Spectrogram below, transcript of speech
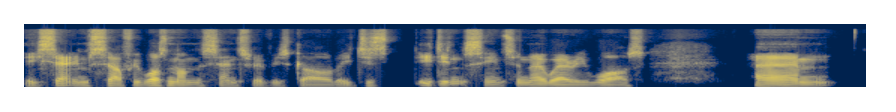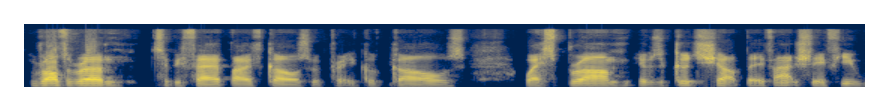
He set himself. He wasn't on the centre of his goal. He just he didn't seem to know where he was. Um, Rotherham, to be fair, both goals were pretty good goals. West Brom, it was a good shot, but if actually if you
